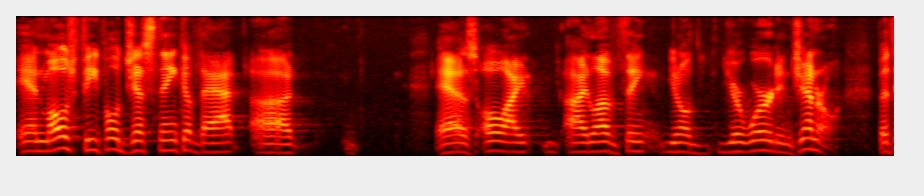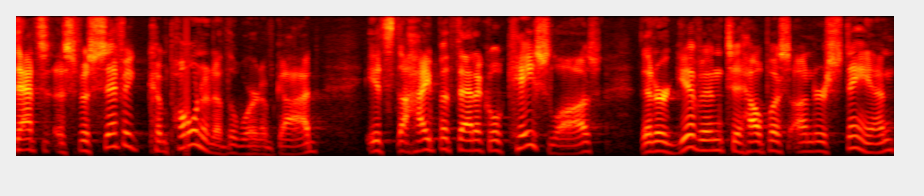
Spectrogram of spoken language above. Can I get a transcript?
And most people just think of that uh, as, oh, I, I love think, you know, your word in general. But that's a specific component of the word of God. It's the hypothetical case laws that are given to help us understand,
